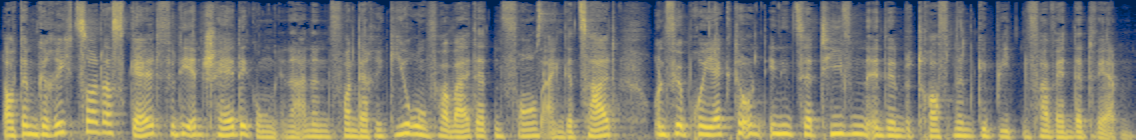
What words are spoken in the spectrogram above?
Laut dem Gericht soll das Geld für die Entschädigung in einen von der Regierung verwalteten Fonds eingezahlt und für Projekte und Initiativen in den betroffenen Gebieten verwendet werden.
